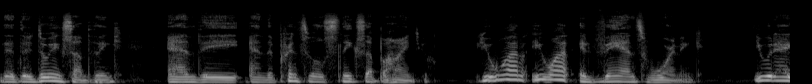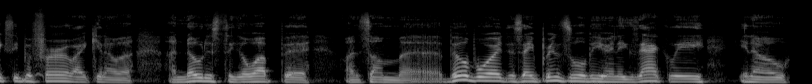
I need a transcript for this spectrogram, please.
that they're doing something and the and the principal sneaks up behind you. You want you want advance warning. You would actually prefer like you know a, a notice to go up uh, on some uh, billboard to say Prince will be here in exactly you know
